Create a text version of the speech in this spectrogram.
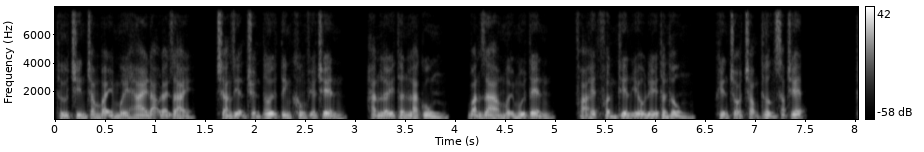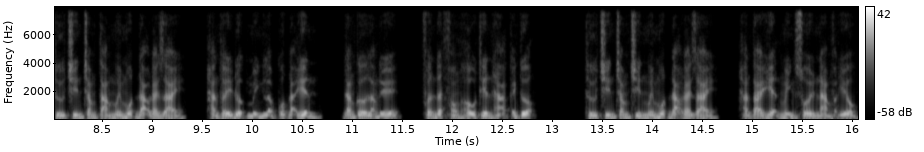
Thứ chín trăm bảy mươi hai đạo đại giai, trang diện chuyển tới tinh không phía trên hắn lấy thân là cùng, bắn ra mười mũi tên, phá hết phần thiên yêu đế thần thông, khiến cho trọng thương sắp chết. Thứ chín trăm tám mươi mốt đạo đại giai, hắn thấy được mình lập quốc đại yên, đăng cơ làm đế, phân đất phong hầu thiên hạ cảnh tượng. Thứ chín trăm chín mươi mốt đạo đại giai, hắn tái hiện mình xuôi nam phạt yêu,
